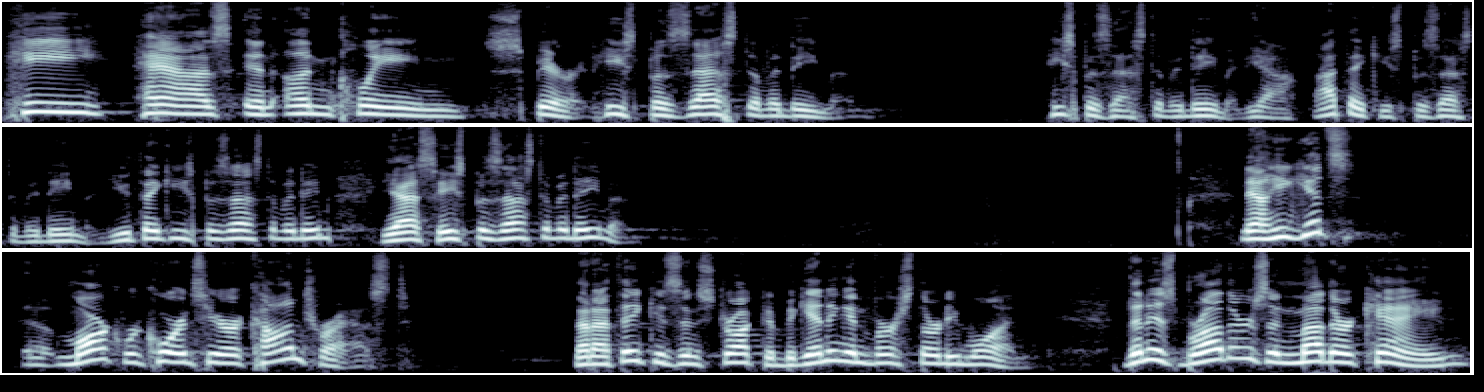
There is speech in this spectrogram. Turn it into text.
he has an unclean spirit. He's possessed of a demon. He's possessed of a demon. Yeah, I think he's possessed of a demon. You think he's possessed of a demon? Yes, he's possessed of a demon. Now, he gets, uh, Mark records here a contrast that I think is instructive, beginning in verse 31. Then his brothers and mother came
